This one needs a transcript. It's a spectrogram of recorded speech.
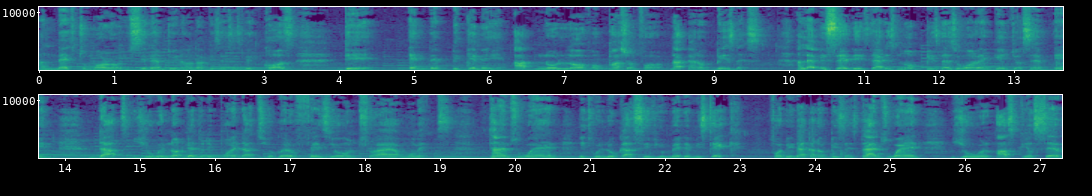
and next tomorrow you see them doing another business. It's because they in the beginning had no love or passion for that kind of business. And let me say this there is no business you want to engage yourself in that you will not get to the point that you're going to face your own trial moments. Times when it will look as if you made a mistake for doing that kind of business. Times when you will ask yourself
